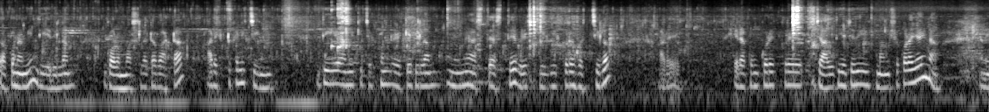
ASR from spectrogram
তখন আমি দিয়ে দিলাম গরম মশলাটা বাটা। আর একটুখানি চিনি দিয়ে আমি কিছুক্ষণ রেখে দিলাম। নুনে আস্তে আস্তে বেশ বিড়বিড় করে হচ্ছিল। আর এরকম করে করে জাল দিয়ে যদি মাংস করা যায় না মানে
